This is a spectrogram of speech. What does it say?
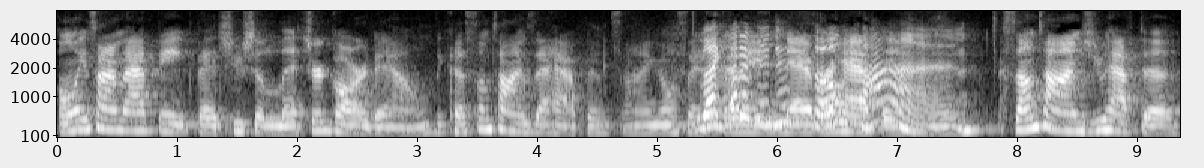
only time I think that you should let your guard down because sometimes that happens. I ain't gonna say Like, that, that ain't never so happened. Sometimes you have to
